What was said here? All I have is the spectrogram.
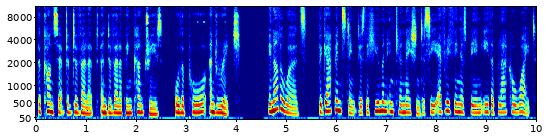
the concept of developed and developing countries, or the poor and rich. In other words, the gap instinct is the human inclination to see everything as being either black or white.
